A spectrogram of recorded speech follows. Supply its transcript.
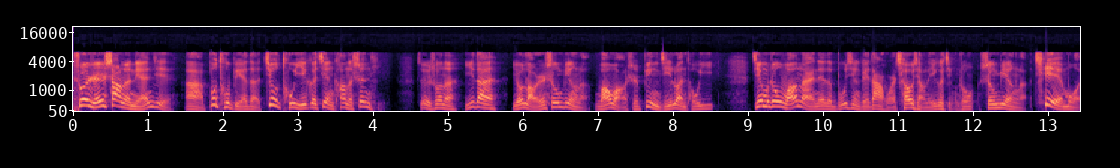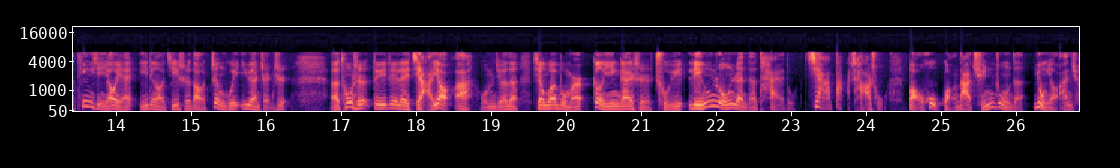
说人上了年纪啊，不图别的，就图一个健康的身体。所以说呢，一旦有老人生病了，往往是病急乱投医。节目中王奶奶的不幸，给大伙敲响了一个警钟：生病了，切莫听信谣言，一定要及时到正规医院诊治。呃，同时，对于这类假药啊，我们觉得相关部门更应该是处于零容忍的态度，加大查处，保护广大群众的用药安全。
